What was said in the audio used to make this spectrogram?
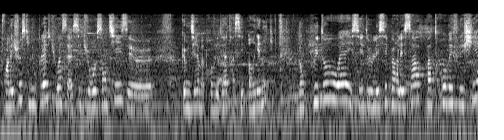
enfin les choses qui nous plaisent tu vois c'est assez du ressenti c'est comme dirait ma prof de théâtre assez organique donc plutôt ouais essayer de laisser parler ça pas trop réfléchir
